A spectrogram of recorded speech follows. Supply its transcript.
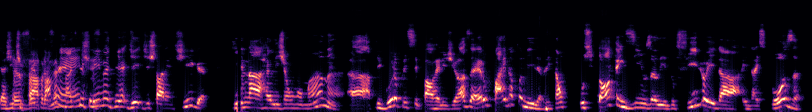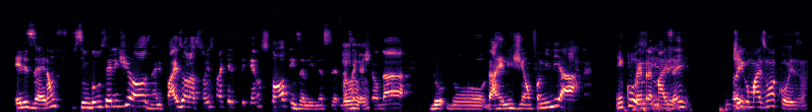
Que a gente Exatamente. vê, por exemplo, na disciplina de, de, de, história antiga, que na religião romana, a figura principal religiosa era o pai da família. Né? Então, os totemzinhos ali do filho e da, e da esposa, eles eram símbolos religiosos. Né? Ele faz orações para aqueles pequenos totens ali, nessa, nessa uhum. questão da, do, do, da religião familiar. Né? Inclusive, Lembra mais aí? Digo mais uma coisa.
